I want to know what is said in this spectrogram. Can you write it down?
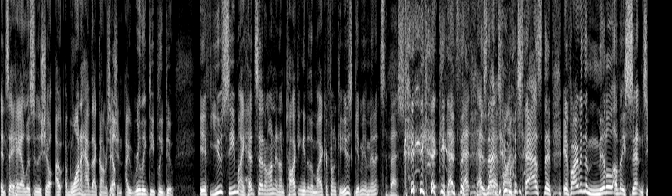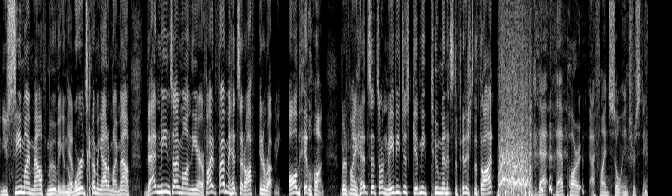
and say, "Hey, I listen to the show." I, I want to have that conversation. I really deeply do. If you see my headset on and I'm talking into the microphone, can you just give me a minute? It's the best. Is that- that's is that too much to ask? That if I'm in the middle of a sentence and you see my mouth moving and the Yep. words coming out of my mouth, that means I'm on the air. If I, if I have my headset off, interrupt me all day long. But if my headset's on, maybe just give me two minutes to finish the thought. that that part I find so interesting.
